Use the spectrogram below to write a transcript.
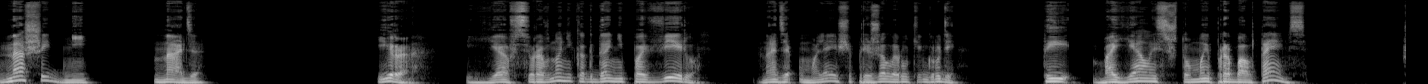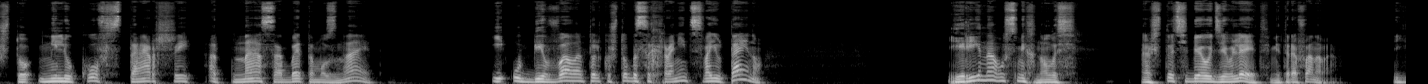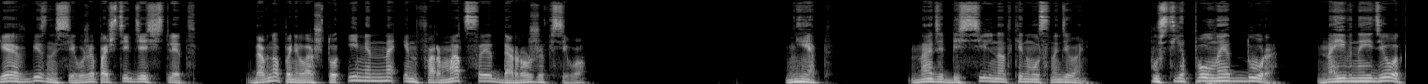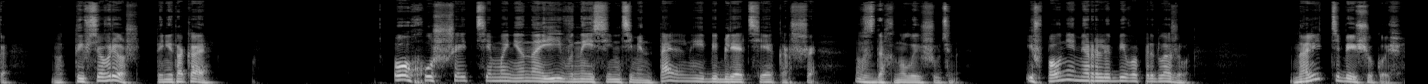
Наши дни. Надя. Ира, я все равно никогда не поверю. Надя умоляюще прижала руки к груди. Ты боялась, что мы проболтаемся? Что Милюков-старший от нас об этом узнает? И убивала только, чтобы сохранить свою тайну? Ирина усмехнулась. «А что тебя удивляет, Митрофанова? Я в бизнесе уже почти 10 лет. Давно поняла, что именно информация дороже всего». «Нет». Надя бессильно откинулась на диване. «Пусть я полная дура, наивная идиотка, но ты все врешь, ты не такая». «Ох уж эти мне наивные сентиментальные библиотекарши!» — вздохнула Ишутина. И вполне миролюбиво предложила. Налить тебе еще кофе?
